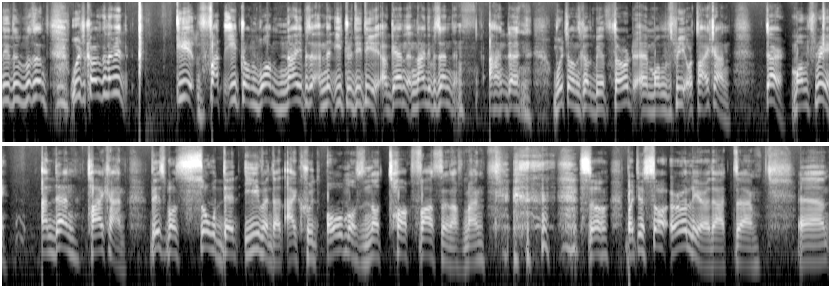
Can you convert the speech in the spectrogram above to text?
needs 2%. Which car is going to win? E fat e-tron 1 90% and then e-tron GT again 90% and then which one's going to be a third uh, Model 3 or Taycan there Model 3 and then Taycan. This was so dead even that I could almost not talk fast enough, man. so, but you saw earlier that uh, uh,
